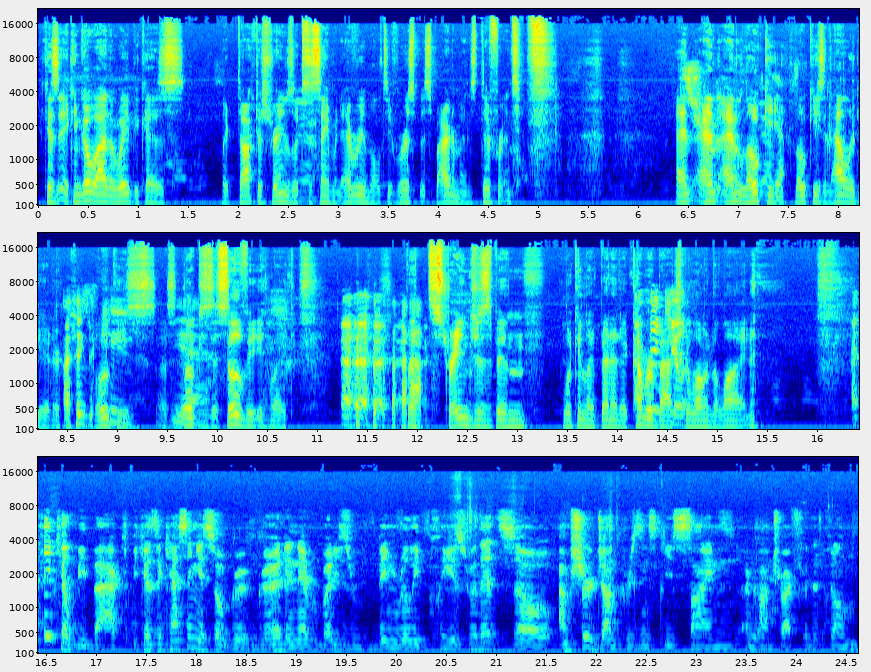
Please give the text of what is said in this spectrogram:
because it can go either way. Because like Doctor Strange looks the same in every multiverse, but Spider Man's different. and true, and, and Loki, Yeah. Loki's an alligator. I think the key- Loki's a, yeah. Loki's a Sylvie. Like, but Strange has been looking like Benedict Cumberbatch along the line. I think he'll be back because the casting is so good, good and everybody's being really pleased with it. So I'm sure John Krasinski signed a contract for the film,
